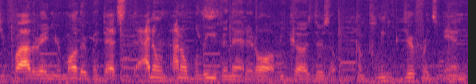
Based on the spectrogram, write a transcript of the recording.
your father and your mother, but that's I don't I don't believe in that at all because there's a complete difference in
